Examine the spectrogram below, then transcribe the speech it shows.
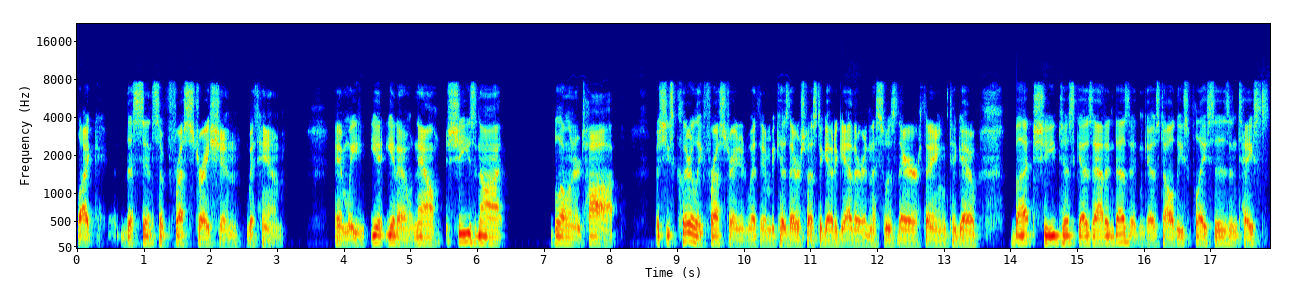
like the sense of frustration with him, and we you know now she's not blowing her top, but she's clearly frustrated with him because they were supposed to go together and this was their thing to go, but she just goes out and does it and goes to all these places and tastes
